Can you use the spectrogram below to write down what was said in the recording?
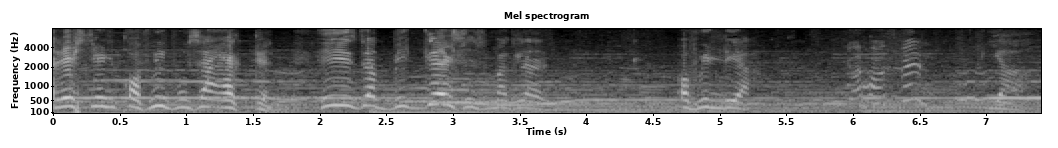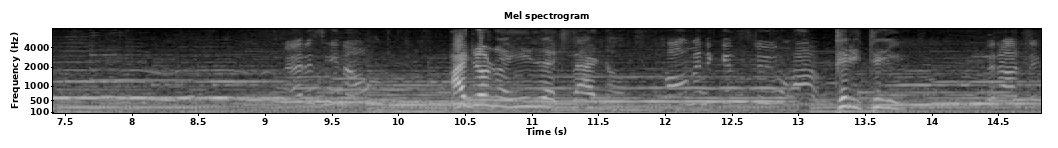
arrested in Coffee Pusa Act. He is the biggest smuggler of India. Your husband? Yeah, Where is he now? I don't know. He is expired now. How many kids do you have? Three, three. Where are they?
